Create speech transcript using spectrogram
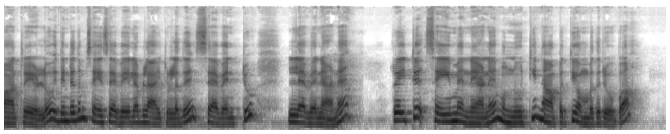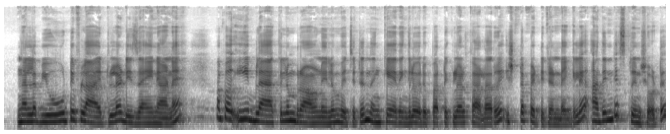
മാത്രമേ ഉള്ളൂ. ഇതിന്റെതും സൈസ് അവൈലബിൾ ആയിട്ടുള്ളത് സെവൻ ടു ലെവൻ ആണ്. റേറ്റ് സെയിം തന്നെയാണ് മുന്നൂറ്റി നാൽപ്പത്തി ഒമ്പത് രൂപ. നല്ല ബ്യൂട്ടിഫുൾ ആയിട്ടുള്ള ഡിസൈനാണ് അപ്പോൾ ഈ ബ്ലാക്കിലും ബ്രൗണിലും വെച്ചിട്ട് നിങ്ങൾക്ക് ഏതെങ്കിലും ഒരു പർട്ടിക്കുലർ കളർ ഇഷ്ടപ്പെട്ടിട്ടുണ്ടെങ്കിൽ അതിന്റെ സ്ക്രീൻഷോട്ട്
